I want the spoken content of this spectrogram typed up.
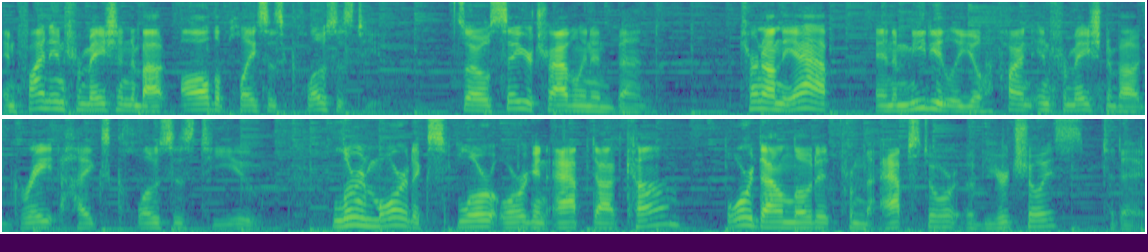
and find information about all the places closest to you. So, say you're traveling in Bend. Turn on the app, and immediately you'll find information about great hikes closest to you. Learn more at exploreoregonapp.com or download it from the App Store of your choice today.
